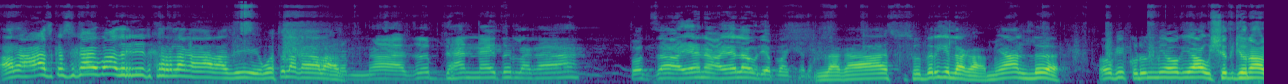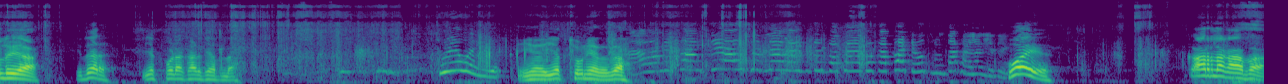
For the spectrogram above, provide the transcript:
अरे आज कसं काय बाजरी रेट खरं लागा आला आज वतला काय आला? माझं ध्यान नाही तर लागा तो जाया ना आया लावल्या पाख्याला लगा सुधर गेला का मी आणलं. ओके इकडून मी ओके औषध घेऊन आलो या इधर एक पोडा काढते आपला हे एक ठेवून येतो जा. होय. कार लागा आबा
